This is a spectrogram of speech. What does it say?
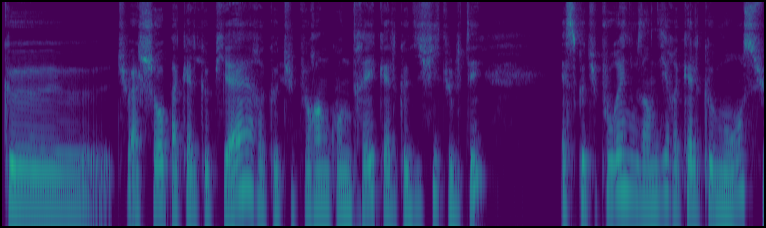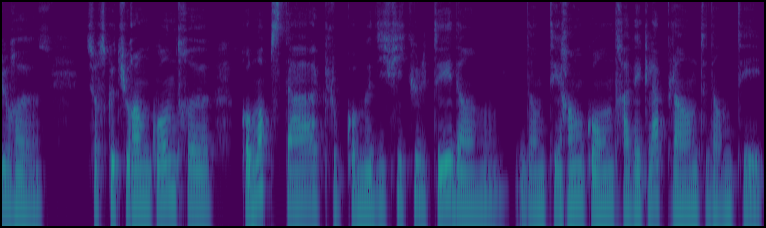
que tu achoppes à quelques pierres, que tu peux rencontrer quelques difficultés. Est-ce que tu pourrais nous en dire quelques mots sur, sur ce que tu rencontres comme obstacle ou comme difficulté dans, tes rencontres avec la plante, dans tes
